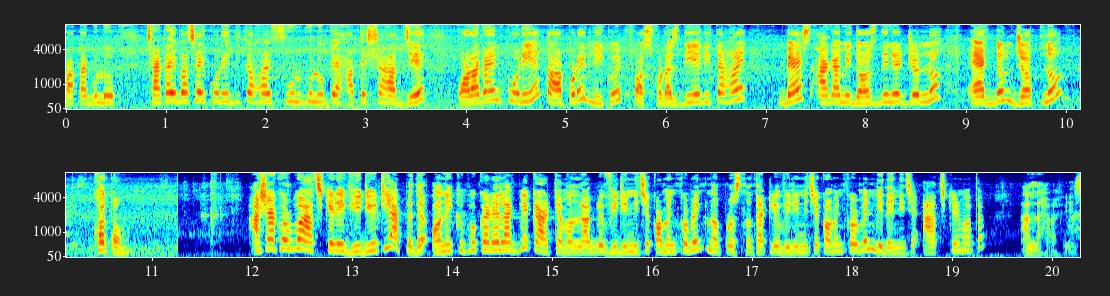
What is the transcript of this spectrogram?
পাতাগুলো ছাঁটাই বাছাই করে দিতে হয়, ফুলগুলোকে হাতের সাহায্যে পরাগায়ন করিয়ে তারপরে লিকুইড ফসফরাস দিয়ে দিতে হয়। ব্যাস, আগামী দশ দিনের জন্য একদম যত্ন খতম। আশা করব আজকের এই ভিডিওটি আপনাদের অনেক উপকারে লাগবে। কার কেমন লাগল ভিডিও নিচে কমেন্ট করবেন। কোনো প্রশ্ন থাকলে ভিডিও নিচে কমেন্ট করবেন। বিদায় নিচে আজকের মতো। আল্লাহ হাফিজ।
